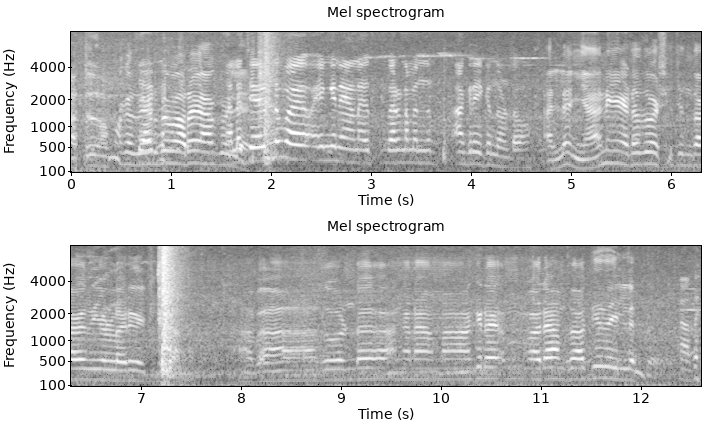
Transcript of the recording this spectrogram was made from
അത് നമുക്ക് ചേർന്ന് പറയാൻ എങ്ങനെയാണ് വരണമെന്ന് ആഗ്രഹിക്കുന്നുണ്ടോ? അല്ല ഞാൻ ഇടതുപക്ഷ ചിന്താഗതിയുള്ള ഒരു കക്ഷിയാണ്. അപ്പോൾ അതുകൊണ്ട് അങ്ങനെ ആഗ്രഹം വരാൻ സാധ്യതയില്ലല്ലോ അതെ.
